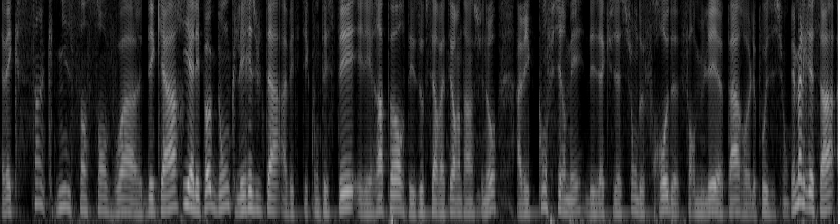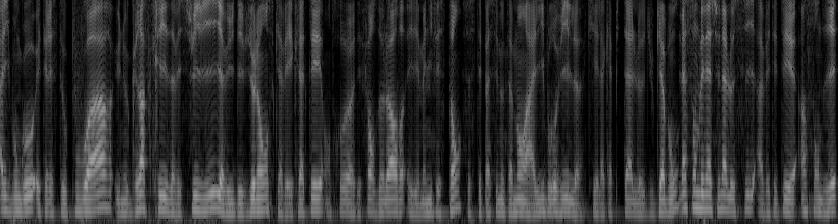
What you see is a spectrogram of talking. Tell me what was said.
avec 5500 voix d'écart et à l'époque, donc, les résultats avaient été contestés et les rapports des observateurs internationaux avaient confirmé des accusations de fraude formulées par l'opposition. Mais malgré ça, Ali Bongo était resté au pouvoir, une grave crise avait suivi, il y avait eu des violences qui avaient éclaté entre des forces de l'ordre et des manifestants. Ça s'était passé notamment à Libreville, qui est la capitale du Gabon. L'Assemblée nationale aussi avait été incendiée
